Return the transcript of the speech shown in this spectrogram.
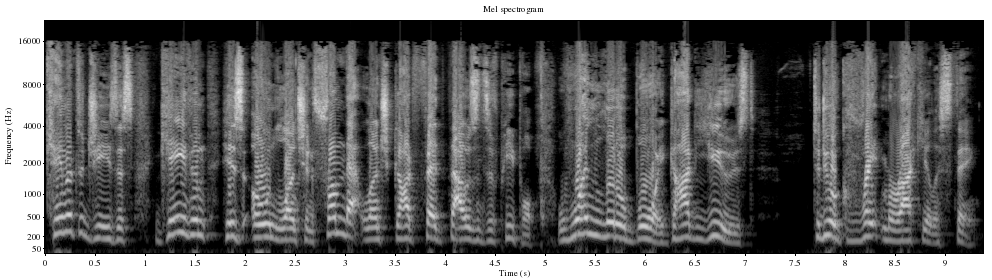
came up to Jesus, gave him his own lunch, and from that lunch, God fed thousands of people. One little boy God used to do a great miraculous thing.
